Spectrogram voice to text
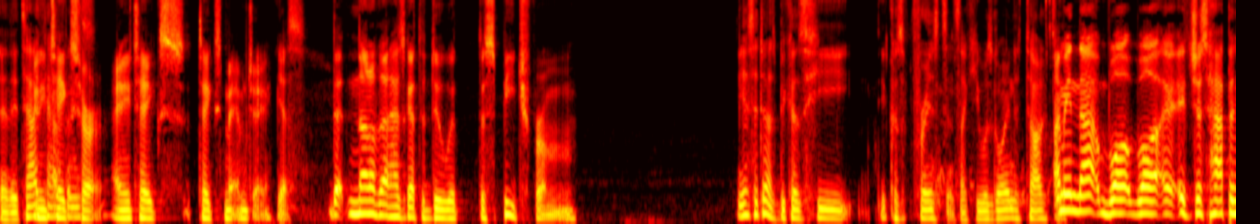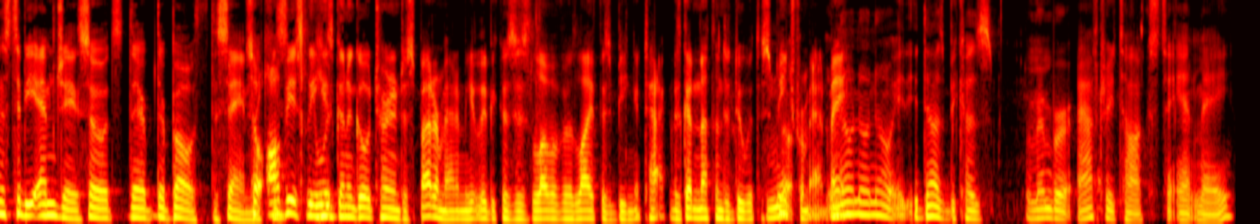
and the attack and he takes her, and he takes takes MJ. Yes, That none of that has got to do with the speech from. yes, it does because he because for instance, like he was going to talk. to I mean that well well it just happens to be MJ, so it's they're they're both the same. So Like, he's- obviously he he's going to go turn into Spider-Man immediately because his love of his life is being attacked. It's got nothing to do with the speech no, from Aunt May. No, no, no. It, it does because remember after he talks to Aunt May,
